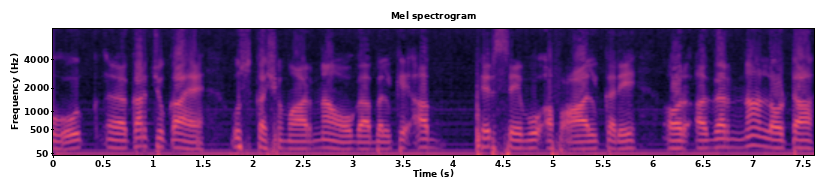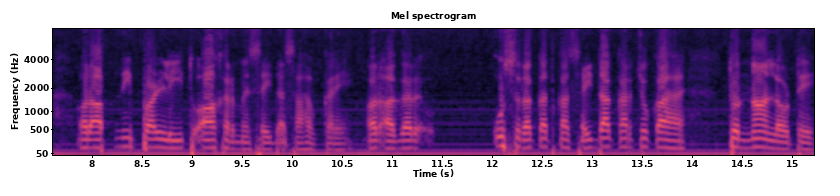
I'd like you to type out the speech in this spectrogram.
हो कर चुका है, उसका शुमार ना होगा, बल्कि अब फिर से वो अफ़ाल करे और अगर ना लौटा और अपनी पढ़ ली तो आखिर में सईदा साहब करे। और अगर उस रकत का सईदा कर चुका है तो ना लौटे।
